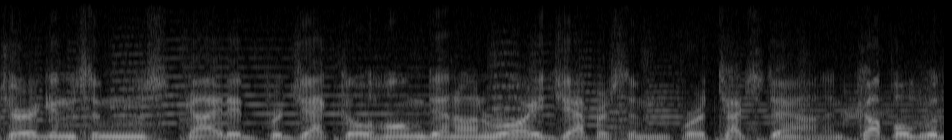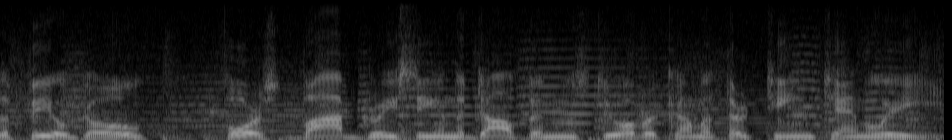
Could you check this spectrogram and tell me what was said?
Jurgensen's guided projectile homed in on Roy Jefferson for a touchdown and coupled with a field goal forced Bob Griese and the Dolphins to overcome a 13-10 lead.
